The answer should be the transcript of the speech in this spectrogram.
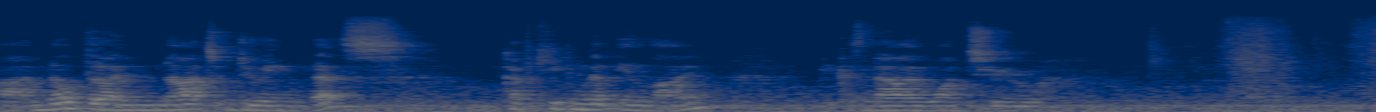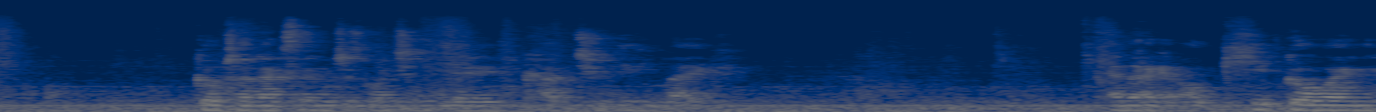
Uh, note that I'm not doing this, kind of keeping them in line, because now I want to go to the next thing, which is going to be a cut to the leg. And then again, I'll keep going,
